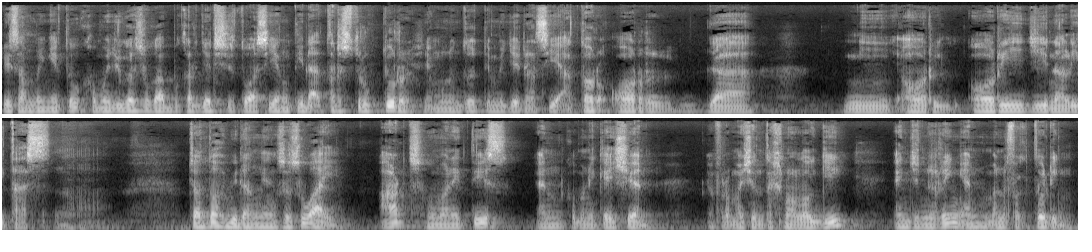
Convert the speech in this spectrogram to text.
Di samping itu, kamu juga suka bekerja di situasi yang tidak terstruktur, yang menuntut imajinasi atau organi, or, originalitas. Contoh bidang yang sesuai, arts, humanities, and communication Information Technology, Engineering and Manufacturing.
